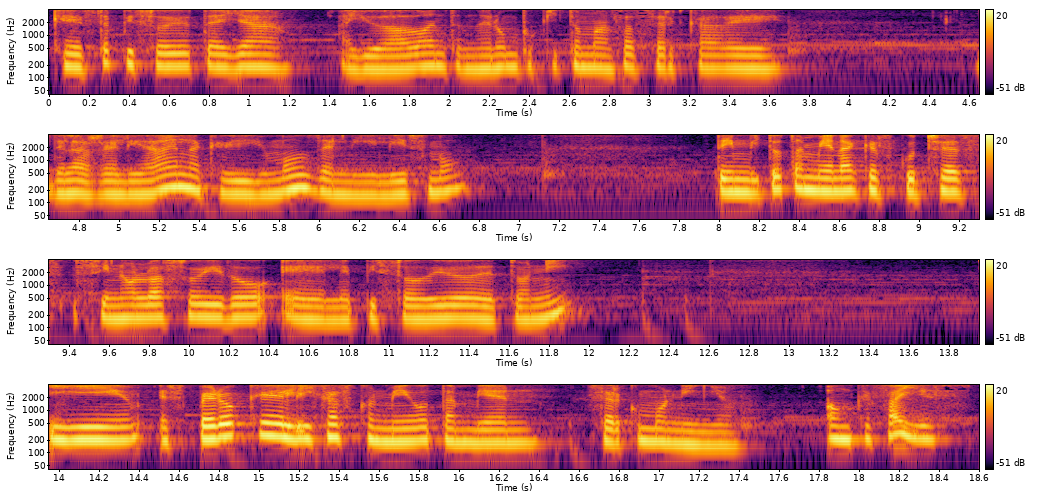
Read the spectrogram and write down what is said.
que este episodio te haya ayudado a entender un poquito más acerca de, de la realidad en la que vivimos, del nihilismo. Te invito también a que escuches, si no lo has oído, el episodio de Tony. Y espero que elijas conmigo también ser como niño, aunque falles,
